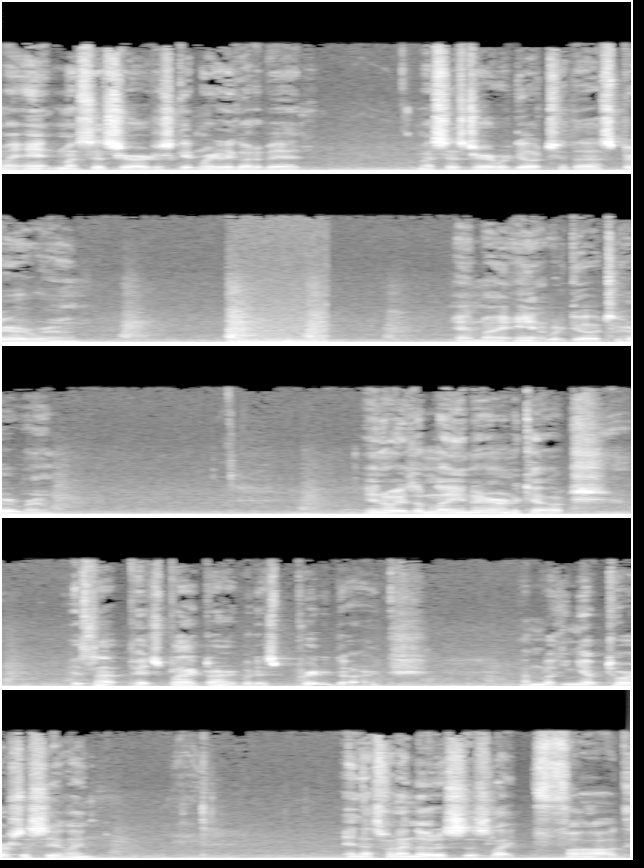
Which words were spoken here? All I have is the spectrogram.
My aunt and my sister are just getting ready to go to bed. My sister would go to the spare room, and my aunt would go to her room. Anyways, I'm laying there on the couch. It's not pitch black dark, but it's pretty dark. I'm looking up towards the ceiling and that's when I noticed this like fog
